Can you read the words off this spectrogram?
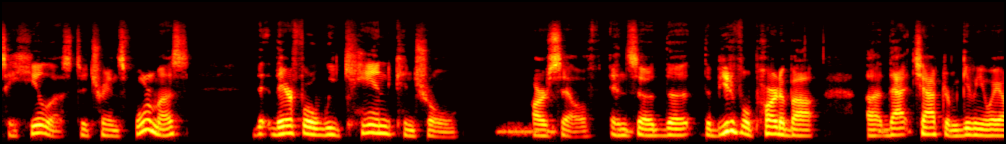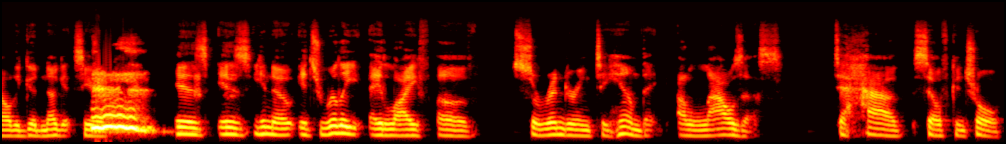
to heal us, to transform us. Th- therefore, we can control ourselves. And so the the beautiful part about uh, that chapter, I'm giving away all the good nuggets here, is is you know it's really a life of surrendering to Him that allows us to have self control.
